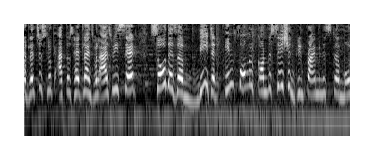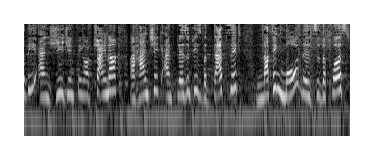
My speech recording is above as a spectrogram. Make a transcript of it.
But let's just look at those headlines. Well, as we said, so there's a meet, an informal conversation between Prime Minister Modi and Xi Jinping of China, a handshake and pleasantries, but that's it. Nothing more. This is the first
